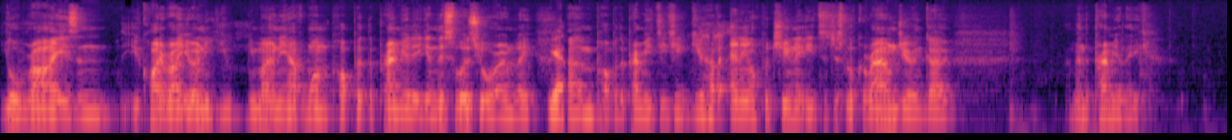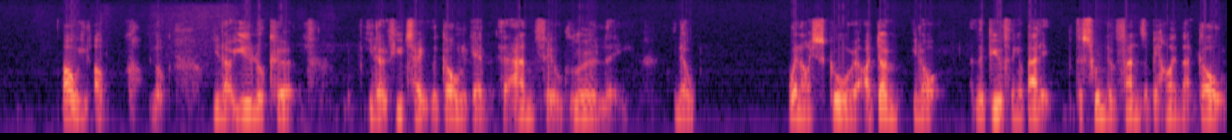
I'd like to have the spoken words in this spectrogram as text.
your rise and you're quite right, you only you, you might only have one pop at the Premier League, and this was your only Yeah. um, pop at the Premier League. Did you do you have any opportunity to just look around you and go, I'm in the Premier League? Oh, oh, look, you know, you look at, you know, if you take the goal again at Anfield, really, you know, when I score it, I don't, you know, the beautiful thing about it, the Swindon fans are behind that goal,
